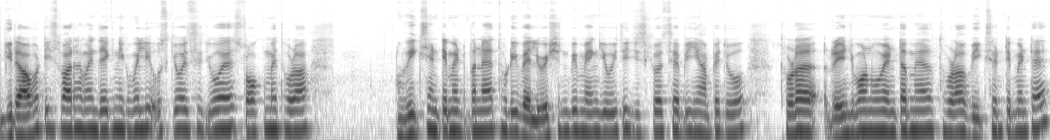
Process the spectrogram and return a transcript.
गिरावट इस बार हमें देखने को मिली, उसकी वजह से जो है स्टॉक में थोड़ा वीक सेंटीमेंट बना है, थोड़ी वैल्यूएशन भी महँगी हुई थी, जिसकी वजह से अभी यहाँ पे जो थोड़ा रेंज बाउंड मोमेंटम है, थोड़ा वीक सेंटीमेंट है।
